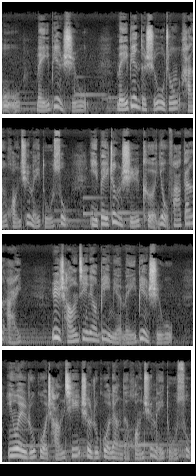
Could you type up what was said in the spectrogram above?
五、霉变食物，霉变的食物中含黄曲霉毒素，已被证实可诱发肝癌。日常尽量避免霉变食物，因为如果长期摄入过量的黄曲霉毒素，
